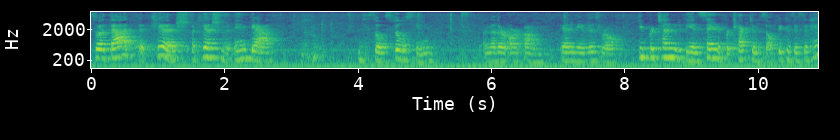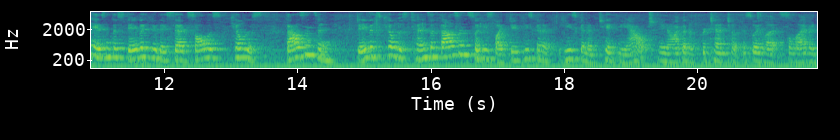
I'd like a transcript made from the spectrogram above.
So at that, at Kish, Achish in Gath, so it's Philistine, another um, enemy of Israel, he pretended to be insane to protect himself because they said, hey, isn't this David who they said Saul has killed his thousands and David's killed his tens of thousands? So he's like, dude, he's gonna he's gonna take me out. You know, I better pretend to. So he let saliva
